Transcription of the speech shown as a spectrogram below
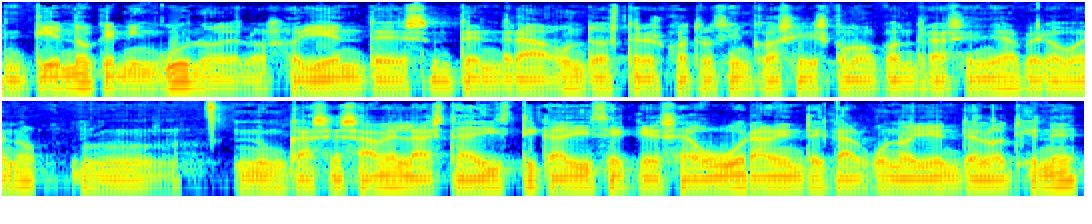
entiendo que ninguno de los oyentes tendrá un 2, 3, 4, 5, 6 como contraseña, pero bueno, mm, nunca se sabe. La estadística dice que seguramente que algún oyente lo tiene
